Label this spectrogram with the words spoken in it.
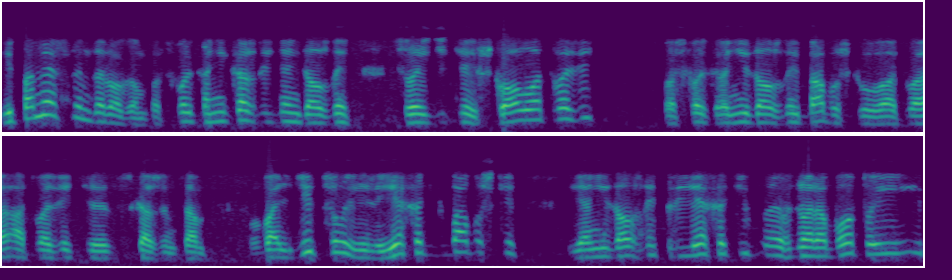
и по местным дорогам, поскольку они каждый день должны своих детей в школу отвозить, поскольку они должны бабушку отвозить, э, скажем, там, в больницу или ехать к бабушке, и они должны приехать э, на работу и, и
